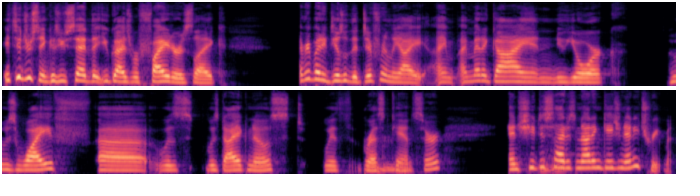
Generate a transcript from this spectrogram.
it's interesting because you said that you guys were fighters. Like everybody deals with it differently. I I, I met a guy in New York whose wife uh, was was diagnosed with breast Mhm. cancer, and she Mhm. decided to not engage in any treatment.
